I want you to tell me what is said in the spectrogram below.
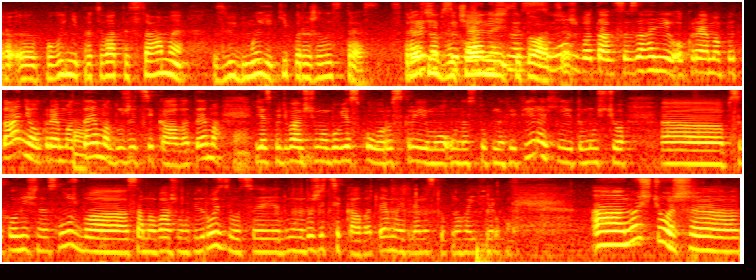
е, повинні працювати саме з людьми, які пережили стрес. До речі, Стрес надзвичайна психологічна ситуація. служба, так, це взагалі окреме питання, окрема Так. тема, дуже цікава тема. Так. Я сподіваюся, що ми обов'язково розкриємо у наступних ефірах її, тому що е, психологічна служба саме вашого підрозділу це я думаю дуже цікава тема і для наступного ефіру. А, ну що ж, е,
